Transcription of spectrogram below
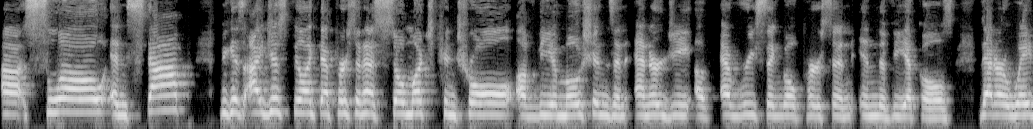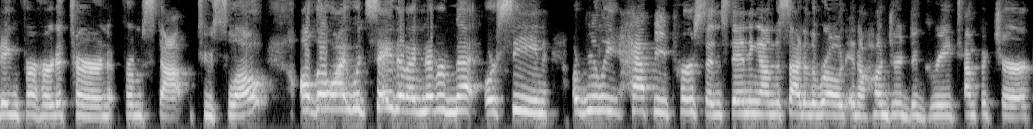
uh, slow and stop because I just feel like that person has so much control of the emotions and energy of every single person in the vehicles that are waiting for her to turn from stop to slow. Although I would say that I've never met or seen a really happy person standing on the side of the road in a 100 degree temperature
